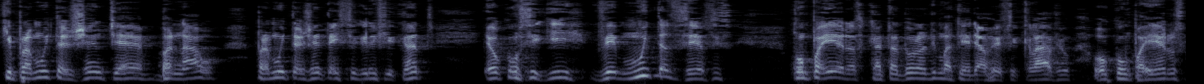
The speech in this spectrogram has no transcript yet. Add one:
que para muita gente é banal, para muita gente é insignificante, eu consegui ver muitas vezes companheiras catadoras de material reciclável ou companheiros,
